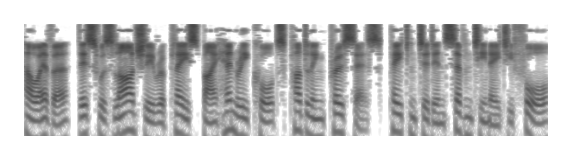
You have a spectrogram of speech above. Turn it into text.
However, this was largely replaced by Henry Cort's puddling process, patented in 1784,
